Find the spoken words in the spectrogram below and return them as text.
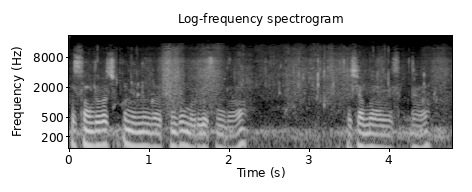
활성도가 조금 있는 것 같은데 모르겠습니다. 다시 한번 하겠습니다.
